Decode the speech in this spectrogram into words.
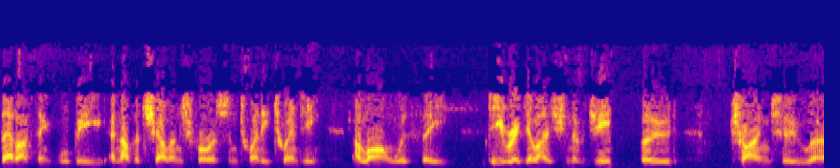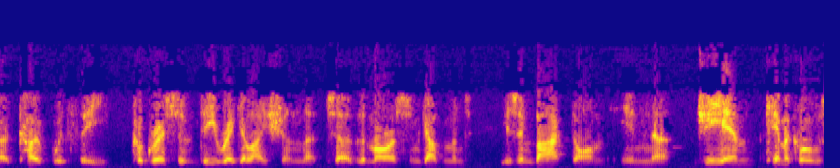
that I think will be another challenge for us in 2020 along with the deregulation of GM food, trying to uh, cope with the progressive deregulation that uh, the Morrison government is embarked on in uh, GM chemicals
